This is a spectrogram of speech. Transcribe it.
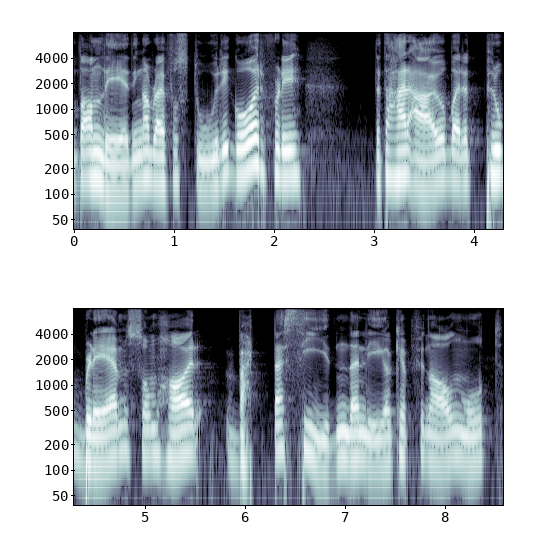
anledninga blei for stor i går. Fordi dette her er jo bare et problem som har vært der siden den ligacupfinalen mot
